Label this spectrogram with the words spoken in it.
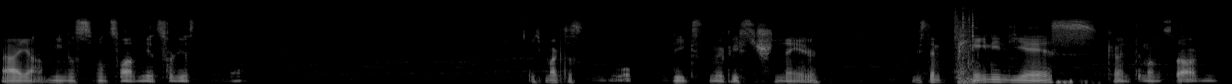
Ah ja, minus 27, jetzt verlierst du. Ich mag, dass du liegst möglichst schnell. Du bist ein Pain in the ass, könnte man sagen.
